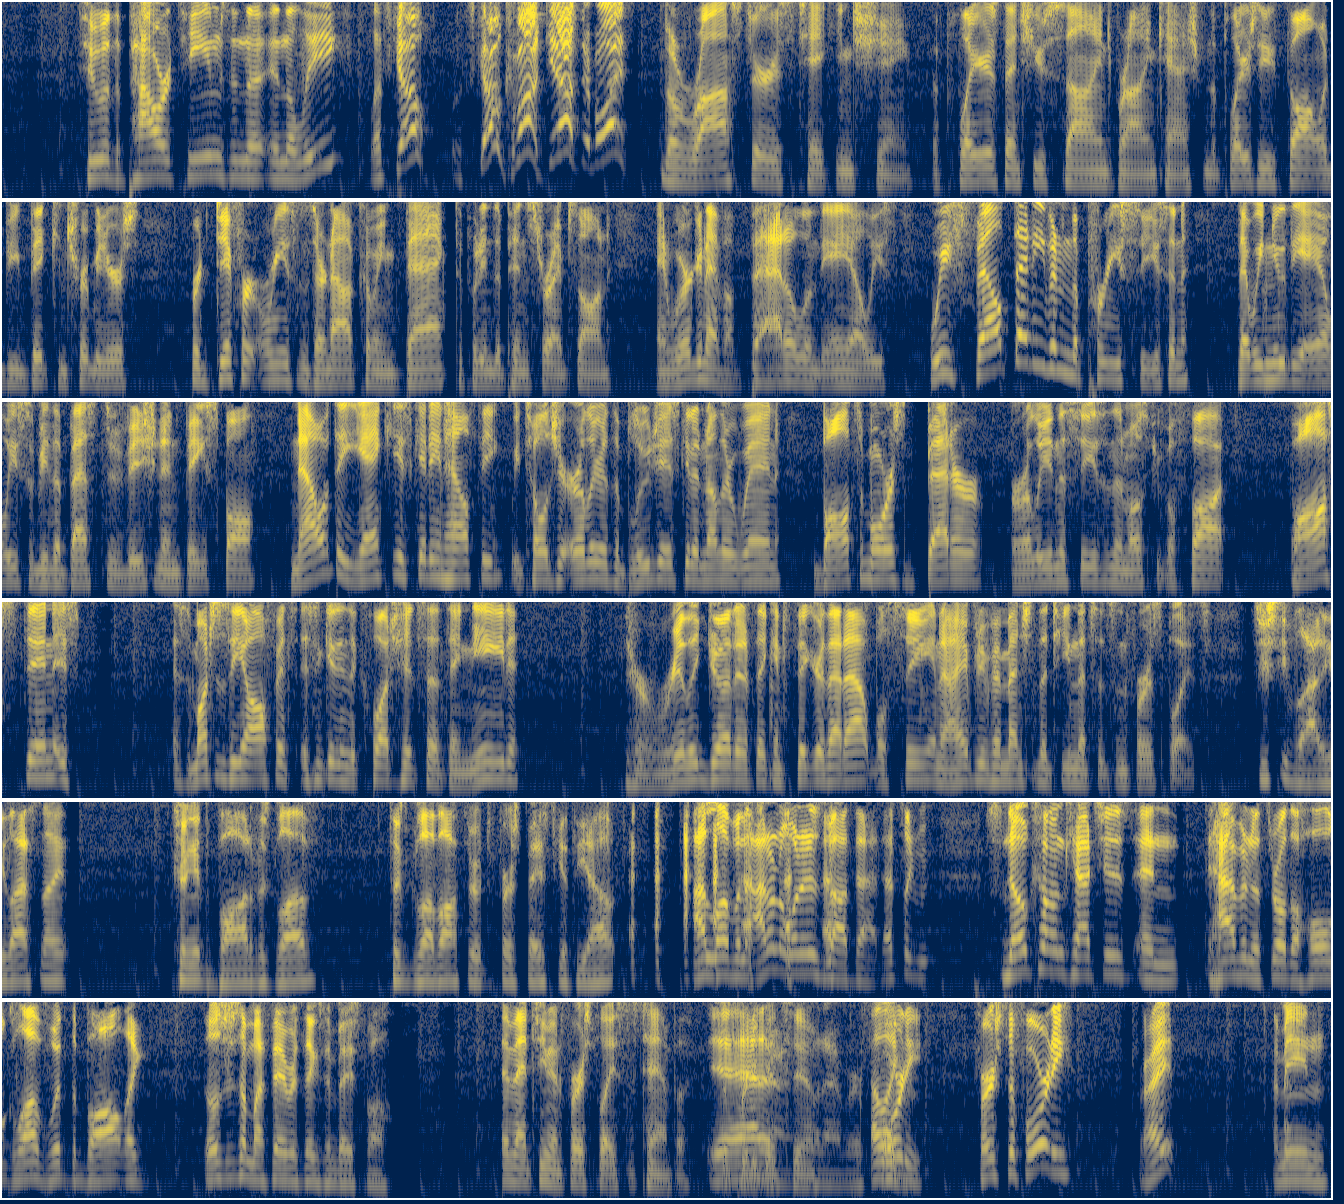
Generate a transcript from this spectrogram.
two of the power teams in the in the league. Let's go. Let's go. Come on, get out there, boys. The roster is taking shape. The players that you signed, Brian Cashman, the players you thought would be big contributors for different reasons are now coming back to putting the pinstripes on. And we're to have a battle in the AL East. We felt that even in the preseason that we knew the AL East would be the best division in baseball. Now with the Yankees getting healthy, we told you earlier the Blue Jays get another win. Baltimore's better early in the season than most people thought. Boston is as much as the offense isn't getting the clutch hits that they need, they're really good. And if they can figure that out, we'll see. And I haven't even mentioned the team that sits in first place. Did you see Vladdy last night? Couldn't get the ball out of his glove. Took the glove off, threw it to first base to get the out. I love when I don't know what it is about that. That's like snow cone catches and having to throw the whole glove with the ball. Like those are some of my favorite things in baseball. And that team in first place is Tampa. They're Yeah, pretty good too. whatever. I like- Forty, first to forty, right? I mean,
